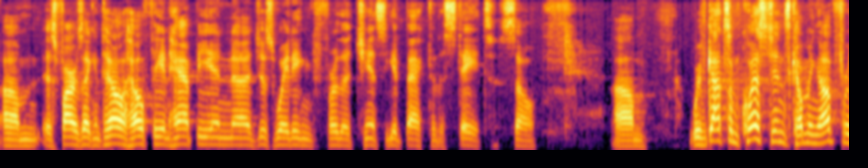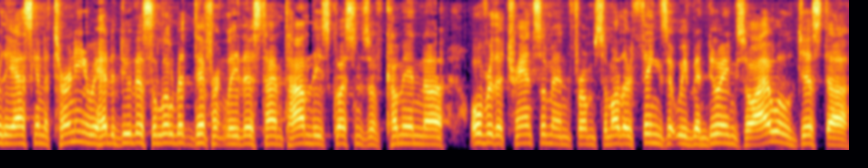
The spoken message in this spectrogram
um, as far as I can tell, healthy and happy, and uh, just waiting for the chance to get back to the states. So. Um, we've got some questions coming up for the Ask an Attorney. We had to do this a little bit differently this time, Tom. These questions have come in uh, over the transom and from some other things that we've been doing. So I will just uh,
